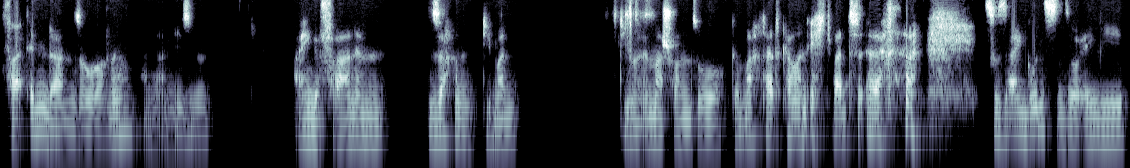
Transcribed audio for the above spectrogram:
verändern, so, ne? An diesen eingefahrenen Sachen, die man die man immer schon so gemacht hat, kann man echt was äh, zu seinen Gunsten so irgendwie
